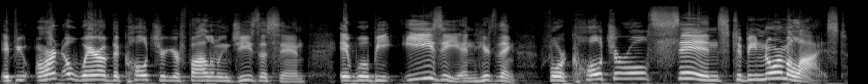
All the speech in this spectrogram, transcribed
if you aren't aware of the culture you're following Jesus in, it will be easy, and here's the thing for cultural sins to be normalized.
